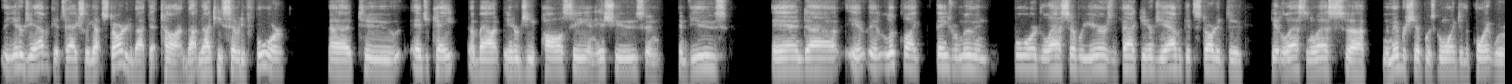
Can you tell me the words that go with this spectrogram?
the energy advocates actually got started about that time, about 1974, uh, to educate about energy policy and issues and, and views. And uh, it, it, looked like things were moving forward the last several years. In fact, energy advocates started to get less and less. Uh, the membership was going to the point where,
